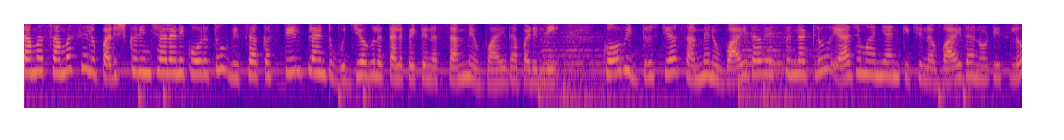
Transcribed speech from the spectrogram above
తమ సమస్యలు పరిష్కరించాలని కోరుతూ విశాఖ స్టీల్ ప్లాంట్ ఉద్యోగులు తలపెట్టిన సమ్మె వాయిదా పడింది. కోవిడ్ దృష్ట్యా సమ్మెను వాయిదా వేస్తున్నట్లు యాజమాన్యానికి ఇచ్చిన వాయిదా నోటీసులో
